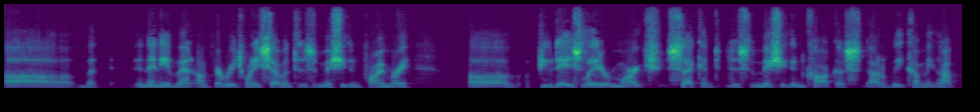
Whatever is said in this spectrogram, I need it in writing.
Uh, but in any event, on February 27th is the Michigan primary. Uh, a few days later, March 2nd, is the Michigan caucus. That'll be coming up.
